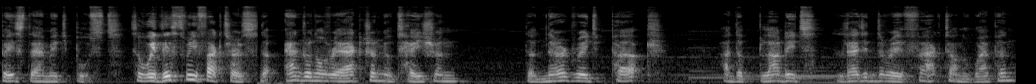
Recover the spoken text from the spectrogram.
base damage boost. So with these three factors, the adrenal reaction mutation, the nerd rage perk, and the blooded legendary effect on the weapon,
